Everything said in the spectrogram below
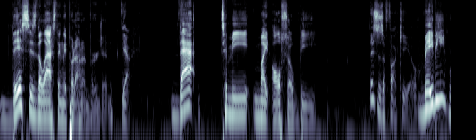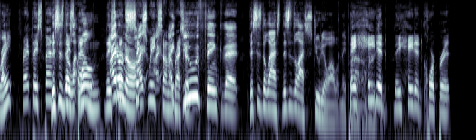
this is the last thing they put out on Virgin. Yeah. That to me might also be This is a fuck you. maybe right. Right? They spent. This is they the la- spent, well, They I don't know. Six I- weeks I- on a I record. I do think that This is the last. This is the last studio album they put they out. on Virgin. hated. They hated corporate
